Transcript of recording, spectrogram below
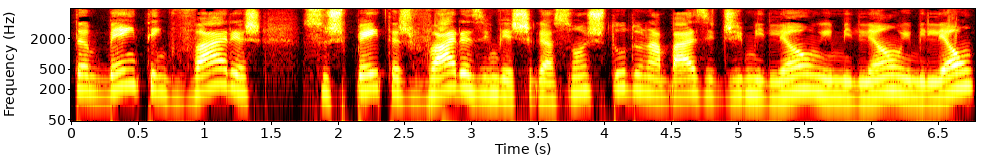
também tem várias suspeitas, várias investigações, tudo na base de milhão e milhão e milhão.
